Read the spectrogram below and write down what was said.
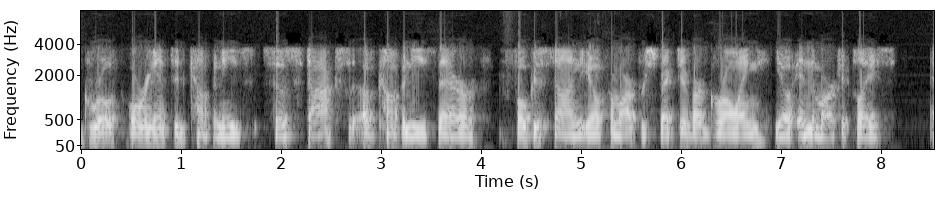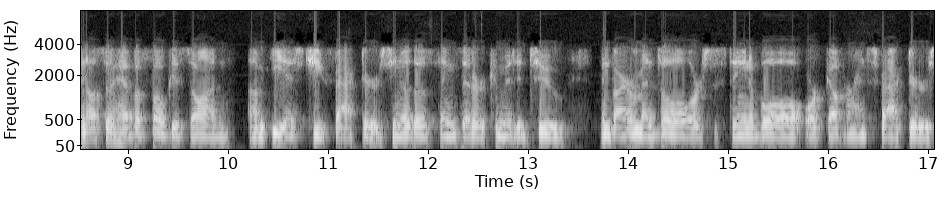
growth-oriented companies, so stocks of companies that are focused on, you know, from our perspective, are growing, you know, in the marketplace, and also have a focus on um, ESG factors, you know, those things that are committed to environmental or sustainable or governance factors.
